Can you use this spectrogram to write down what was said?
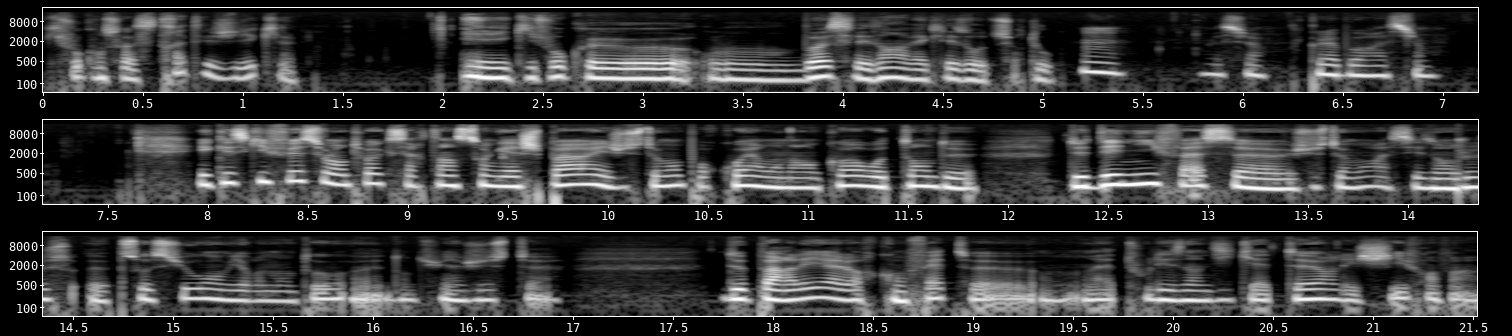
qu'il faut qu'on soit stratégique et qu'il faut que on bosse les uns avec les autres surtout. Mmh, bien sûr. Collaboration et qu'est-ce qui fait selon toi que certains ne s'engagent pas et justement pourquoi on a encore autant de, déni face euh, justement à ces enjeux euh, sociaux, environnementaux euh, dont tu viens juste de parler alors qu'en fait on a tous les indicateurs, les chiffres, enfin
